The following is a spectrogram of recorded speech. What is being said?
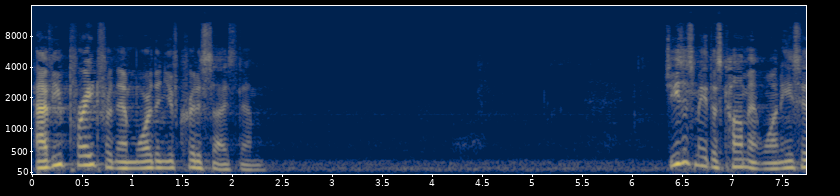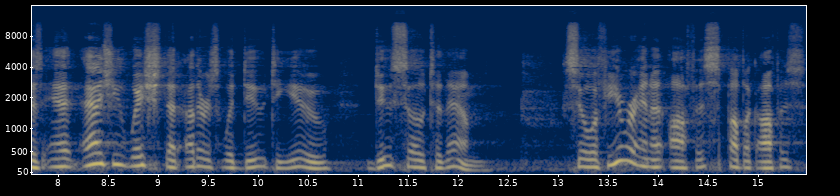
Have you prayed for them more than you've criticized them? Jesus made this comment one. He says, As you wish that others would do to you, do so to them. So if you were in an office, public office,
